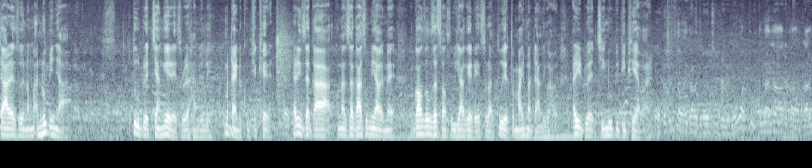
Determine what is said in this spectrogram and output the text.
ကြားတယ်ဆိုရင်တော့မှအမှုပညာ သူ့အတွက်ကြံခဲ့တယ်ဆိုတဲ့ဟာမျိုးလေးမှတ်တိုင်တစ်ခုဖြစ်ခဲ့တယ်အဲ့ဒီဇက်ကခုနဇက်ကားစုမရပါပဲအကောင်းဆုံးဇက်ဆောင်စုရခဲ့တယ်ဆိုတာသူ့ရဲ့သမိုင်းမှတ်တမ်းလေးပါပဲအဲ့ဒီအတွက်ဂျီနူပီတီဖြစ်ရပါတယ်ဟိုပစ္စည်းဆောင်လိုက်ကလည်းကျွန်တော်တို့ကြည့်ပြီးတော့လောကသူတမန်ကြားတကောင်အတိုင်း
